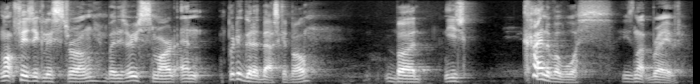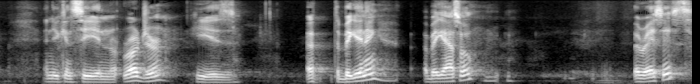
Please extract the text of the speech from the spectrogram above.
not physically strong, but he's very smart and pretty good at basketball. But he's kind of a wuss. He's not brave. And you can see in Roger, he is at the beginning, a big asshole, a racist.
